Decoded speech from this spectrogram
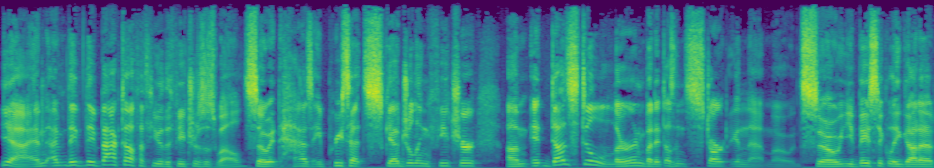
Yeah, and they've, they've backed off a few of the features as well. So it has a preset scheduling feature. Um, it does still learn, but it doesn't start in that mode. So you basically got to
